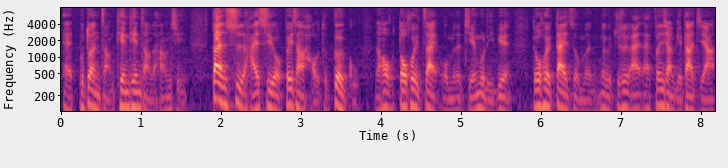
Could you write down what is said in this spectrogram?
哎不断涨天天涨的行情。但是还是有非常好的个股，然后都会在我们的节目里边都会带着我们那个就是来来分享给大家。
